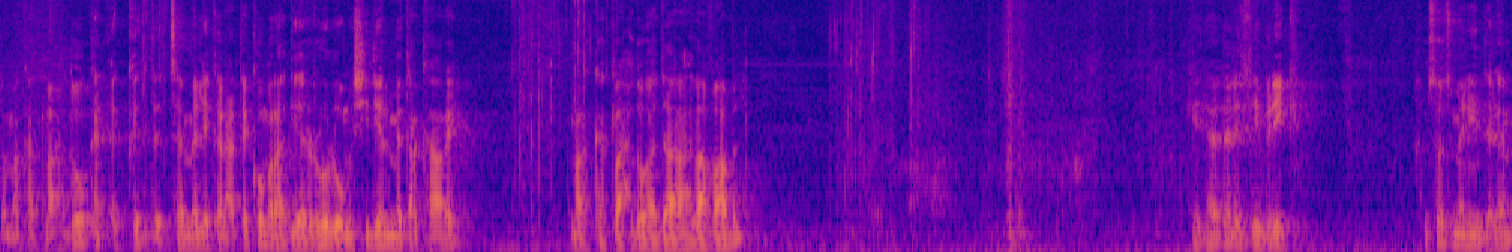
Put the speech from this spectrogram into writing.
كما كتلاحظوا كنأكد الثمن اللي كنعطيكم راه ديال ال rouleau ماشي ديال المتر carré. كما كتلاحظوا هذا راه lavable. كاين هذا l'effet brique 85 درهم.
